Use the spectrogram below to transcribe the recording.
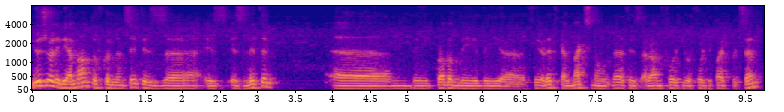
Usually the amount of condensate is, uh, is, is little. Um, the, probably the theoretical maximum of that is around 40 or 45 percent.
